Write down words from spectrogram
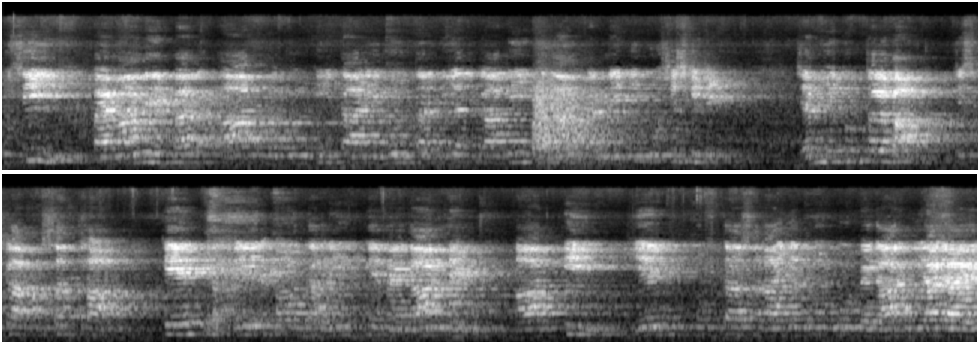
اسی پیمانے پر آپ لوگوں کی تعلیم و تربیت کا بھی انتظام کرنے کی کوشش کی گئی جمعیت الطلبہ جس کا مقصد تھا کہ تقریر اور تحریر کے میدان میں آپ کی یہ پختہ صلاحیتوں کو بیدار کیا جائے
